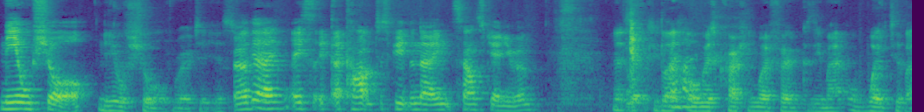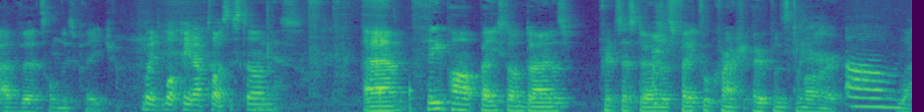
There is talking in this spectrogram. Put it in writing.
Neil Shaw. Neil Shaw wrote it, yes. Okay, it's, I can't dispute the name. It sounds genuine. It's actually like almost crashing my phone because the amount of weight of adverts on this page. Wait, what being advertised this time? Yes. Um, theme park based on Diana's Princess Diana's fatal crash opens tomorrow. Oh, Wow.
